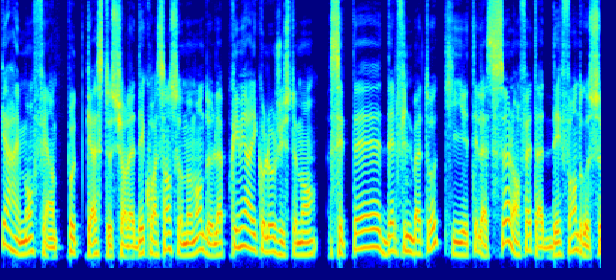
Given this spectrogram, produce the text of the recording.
carrément fait un podcast sur la décroissance au moment de la primaire écolo, justement. C'était Delphine Bateau qui était la seule, en fait, à défendre ce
